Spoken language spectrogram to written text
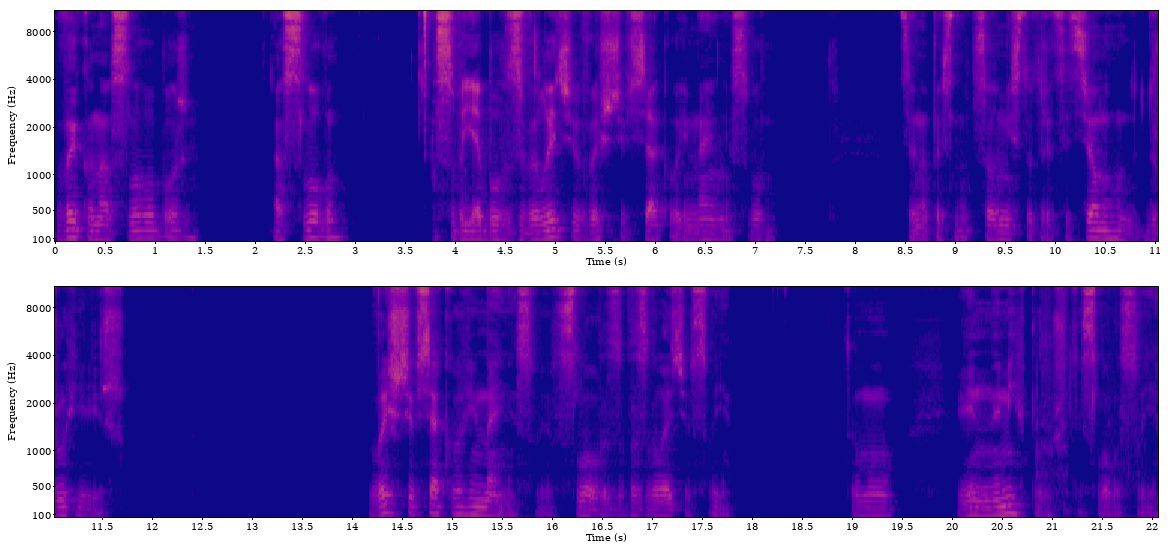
виконав Слово Боже, а Слово своє Бог звеличив вище всякого імення свого. Це написано в Псалмі 137, другий вірш. вище всякого імені своє, слово возвеличив своє. Тому він не міг порушити слово своє.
